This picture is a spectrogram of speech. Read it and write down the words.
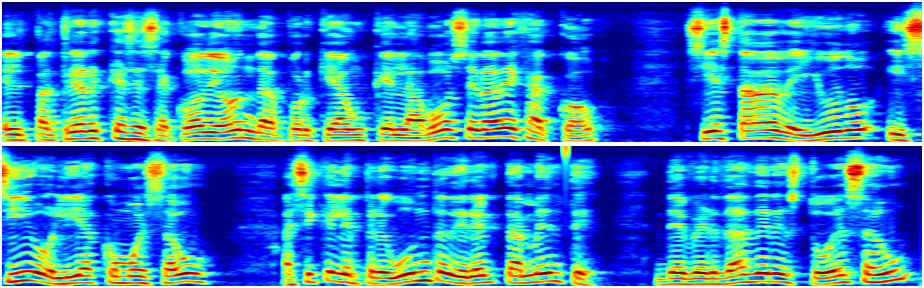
El patriarca se sacó de onda porque aunque la voz era de Jacob, sí estaba velludo y sí olía como Esaú, así que le pregunta directamente, ¿de verdad eres tú Esaú?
